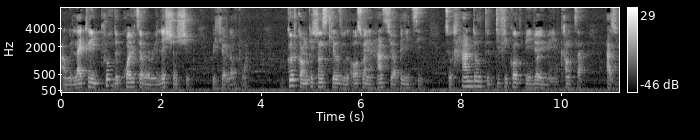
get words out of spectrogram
and will likely improve the quality of your relationship with your loved one. Good communication skills will also enhance your ability to handle the difficult behavior you may encounter as you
